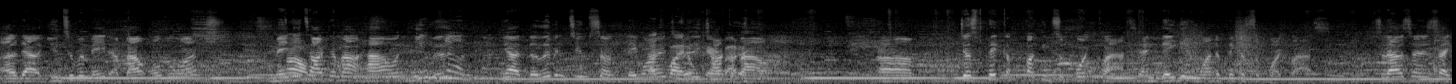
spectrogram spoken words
uh, that YouTuber made about Overwatch. Mainly Oh. talking about how he lived. Tombstone. Yeah, the living tombstone. They wanted why I to don't really care talk about about, um, just pick a fucking support class, and they didn't want to pick a support class. So that was when it's like,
